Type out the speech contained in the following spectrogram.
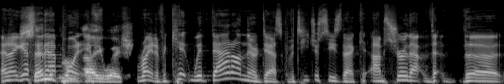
and I guess at that point, if. Right. If a kid with that on their desk, if a teacher sees that, I'm sure that the, the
